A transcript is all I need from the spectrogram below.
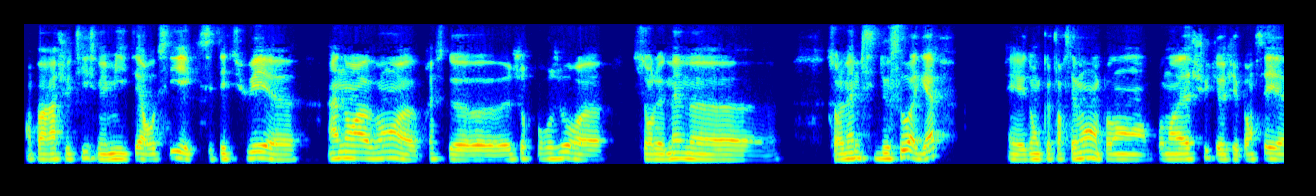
en, parachutisme et militaire aussi et qui s'était tuée euh, un an avant presque jour pour jour sur le même sur le même site de saut à Gap. Et donc forcément pendant pendant la chute j'ai pensé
